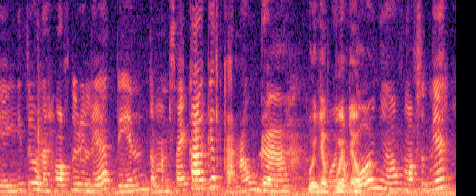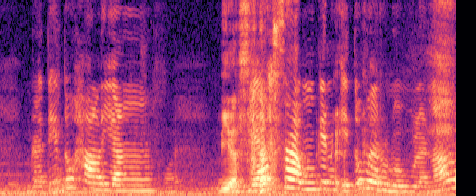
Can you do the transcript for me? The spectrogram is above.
kayak gitu nah waktu diliatin teman saya kaget karena udah Bonyok-bonyok. bonyok maksudnya berarti itu hal yang Biasa. biasa mungkin itu baru dua bulan lalu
